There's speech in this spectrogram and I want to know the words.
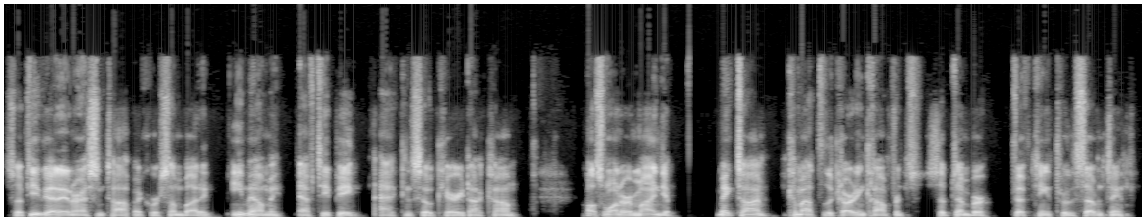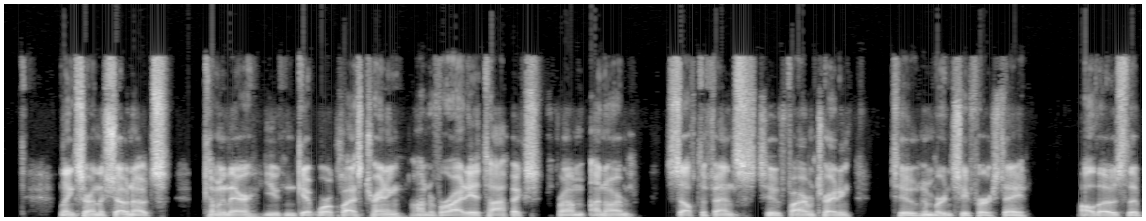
So if you've got an interesting topic or somebody, email me, ftp at concealedcarry.com. Also want to remind you, make time, come out to the Guardian Conference, September 15th through the 17th. Links are in the show notes. Coming there, you can get world class training on a variety of topics from unarmed self defense to firearm training to emergency first aid all those that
